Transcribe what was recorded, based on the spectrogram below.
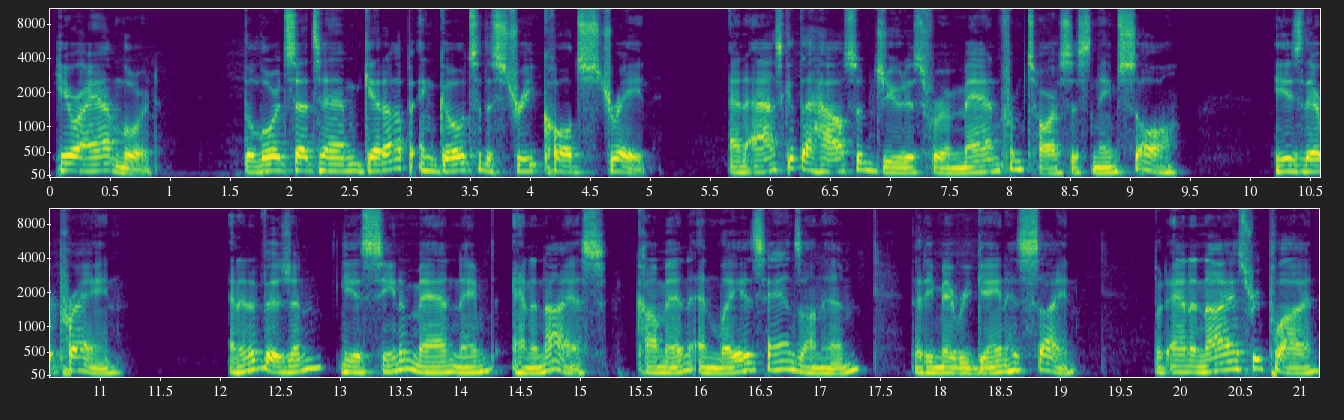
Here I am, Lord. The Lord said to him, Get up and go to the street called Straight, and ask at the house of Judas for a man from Tarsus named Saul. He is there praying. And in a vision, he has seen a man named Ananias come in and lay his hands on him that he may regain his sight. But Ananias replied,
